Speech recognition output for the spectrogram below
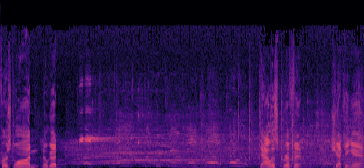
First one, no good. Dallas Griffin checking in.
